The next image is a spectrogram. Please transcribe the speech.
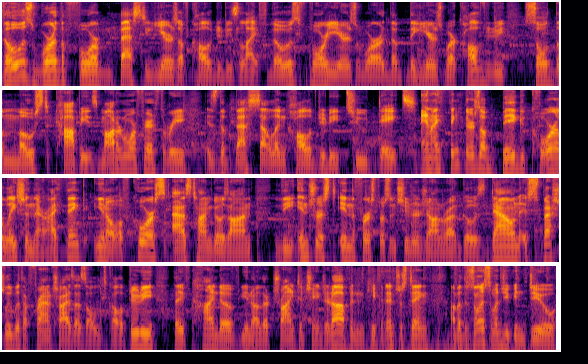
those were the four best years of Call of Duty's life. Those four years were the the years where Call of Duty sold the most copies. Modern Warfare 3 is the best-selling Call of Duty to date. And I think there's a big correlation there. I think you know of course as time goes on the interest in the first-person shooter genre goes down especially with a franchise as old as Call of Duty. They've kind of you know they're trying to change it up and keep it interesting. Uh, but there's only so much you can do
